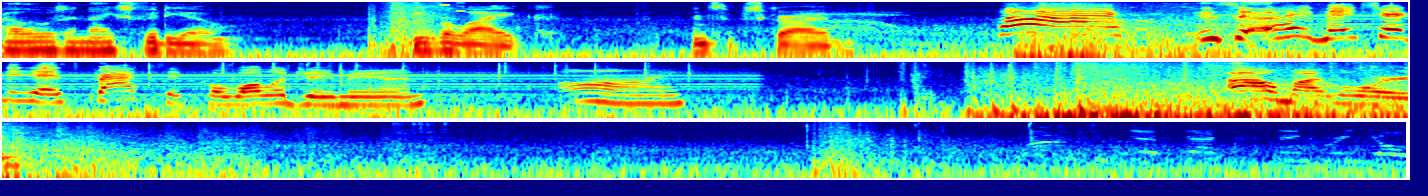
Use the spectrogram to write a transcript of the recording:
Well, it was a nice video. Leave a like and subscribe. Bye. It's, hey, make sure to subscribe to Koala J Oh my lord. Why don't you get back to fingering your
